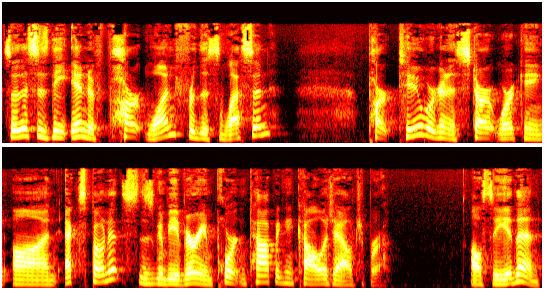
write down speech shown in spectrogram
So this is the end of part one for this lesson. Part two, we're going to start working on exponents. This is going to be a very important topic in college algebra. I'll see you then.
